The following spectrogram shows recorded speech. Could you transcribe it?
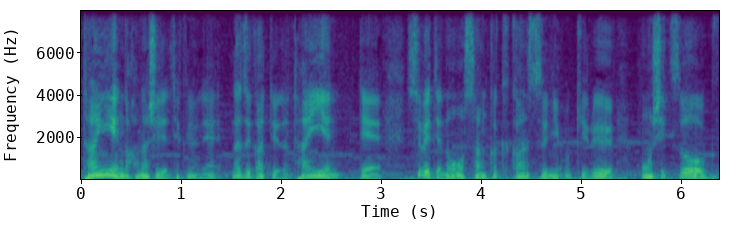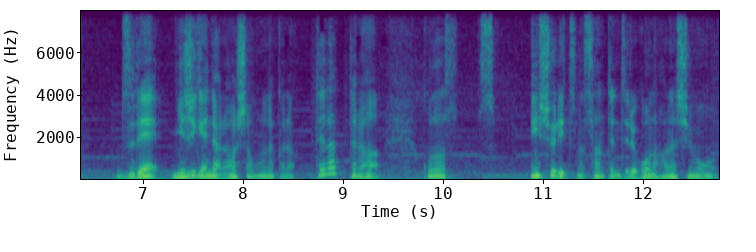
単位円が話出てくるよね。なぜかっていうと単位円って全ての三角関数における本質を図で2次元で表したものだから。ってだったら、この円周率の3.05の話も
